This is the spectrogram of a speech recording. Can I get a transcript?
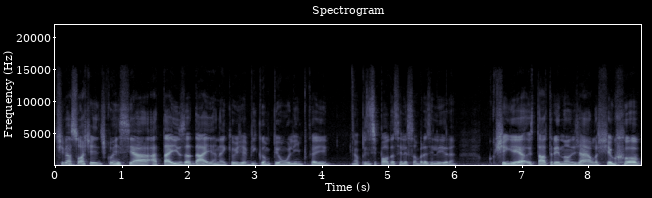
tive a sorte de conhecer a, a Thaisa Dyer, né, que hoje é bicampeã olímpica aí, a principal da seleção brasileira. Cheguei, eu estava treinando já, ela chegou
